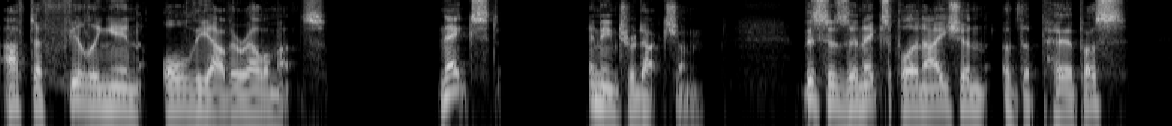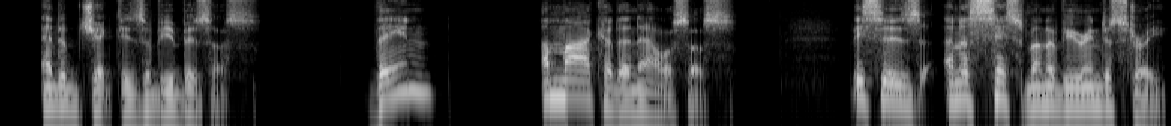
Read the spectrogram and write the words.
after filling in all the other elements. Next, an introduction. This is an explanation of the purpose and objectives of your business. Then, a market analysis. This is an assessment of your industry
